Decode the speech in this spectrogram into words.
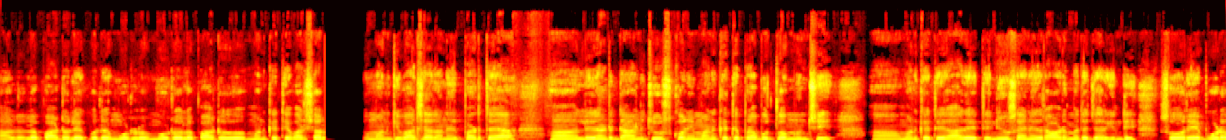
నాలుగు రోజుల పాటు లేకపోతే మూడు మూడు రోజుల పాటు మనకైతే వర్షాలు మనకి వర్షాలు అనేది పడతాయా? లేదంటే దాన్ని చూసుకొని మనకైతే ప్రభుత్వం నుంచి మనకైతే అదైతే న్యూస్ అనేది రావడం అయితే జరిగింది. సో రేపు కూడా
